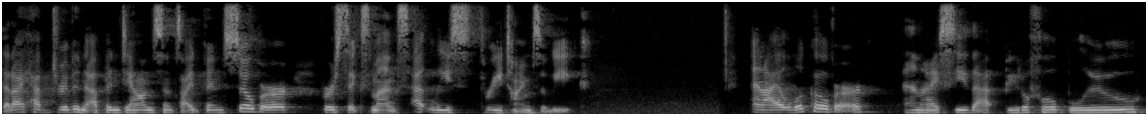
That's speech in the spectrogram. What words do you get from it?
that I have driven up and down since I'd been sober for six months, at least three times a week. And I look over and I see that beautiful blue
